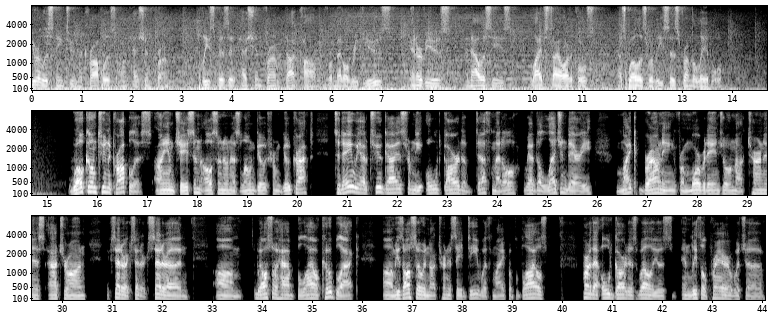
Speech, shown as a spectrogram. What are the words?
You are listening to Necropolis on Hessian Front. Please visit hessianfront.com for metal reviews, interviews, analyses, lifestyle articles, as well as releases from the label. Welcome to Necropolis. I am Jason, also known as Lone Goat from Goatcraft. Today we have two guys from the old guard of death metal. We have the legendary Mike Browning from Morbid Angel, Nocturnus, Acheron, etc., etc., etc. And um, we also have Belial Koblak. Um, he's also in Nocturnus AD with Mike, but Belial's part of that old guard as well. He was in Lethal Prayer, which uh,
